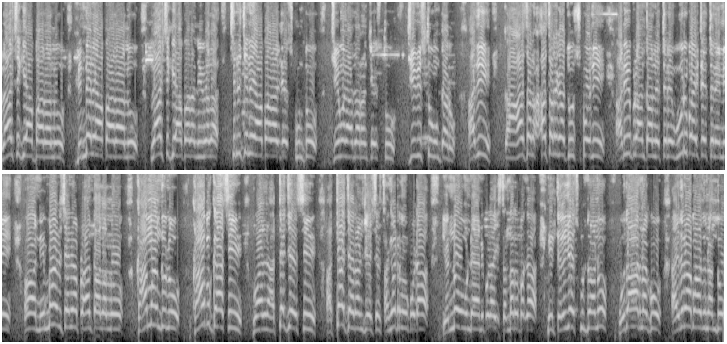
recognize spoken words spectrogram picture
ప్లాస్టిక్ వ్యాపారాలు బిందెల వ్యాపారాలు ప్లాస్టిక్ వ్యాపారాలు ఇవాళ చిన్న చిన్న వ్యాపారాలు చేసుకుంటూ జీవనాధారం చేస్తూ జీవిస్తూ ఉంటారు. అది ఆసర ఆసరగా చూసుకొని అడవి ప్రాంతాల్లో ఎత్తనే ఊరు బయట ఎత్తనేమి ఆ, నిర్మాణ ప్రాంతాలలో కామందులు కాపు కాసి వాళ్ళని హత్య చేసి అత్యాచారం చేసే సంఘటనలు కూడా ఎన్నో ఉన్నాయని కూడా ఈ సందర్భంగా నేను తెలియజేసుకుంటున్నాను. ఉదాహరణకు హైదరాబాద్ నందు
